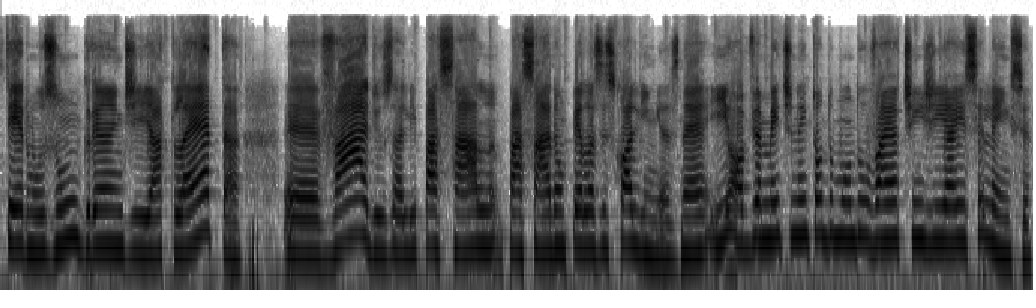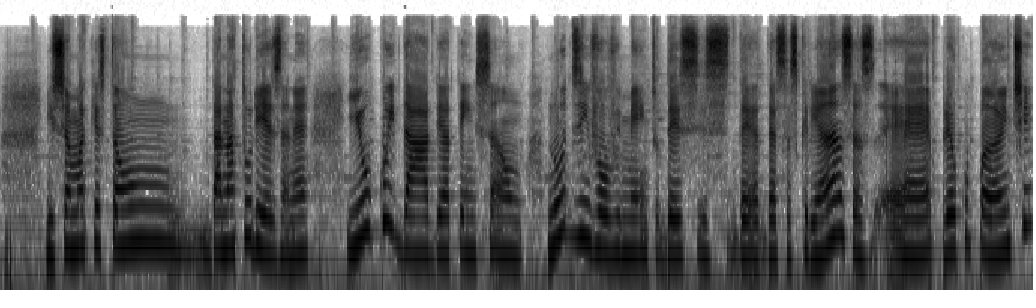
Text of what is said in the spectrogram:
termos um grande atleta, é, vários ali passaram, passaram pelas escolinhas, né? E obviamente nem todo mundo vai atingir a excelência. Isso é uma questão da natureza, né? E o cuidado e atenção no desenvolvimento desses, de, dessas crianças é preocupante,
